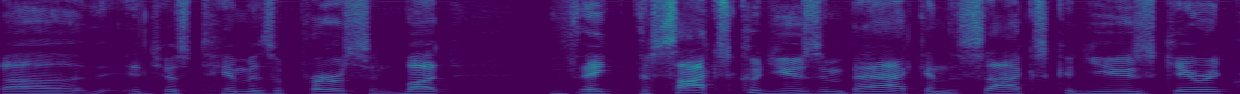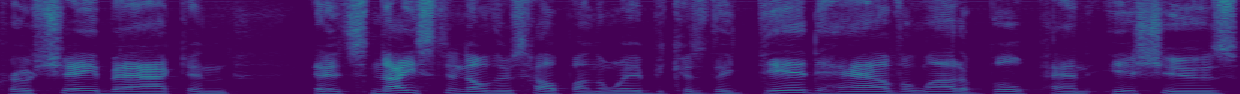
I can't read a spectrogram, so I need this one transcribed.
Uh, just him as a person, but they the Sox could use him back, and the Sox could use Garrett Crochet back, and and it's nice to know there's help on the way because they did have a lot of bullpen issues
